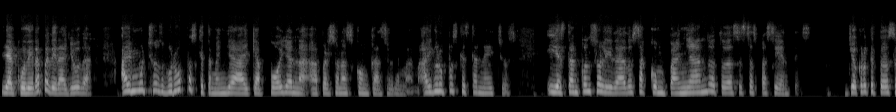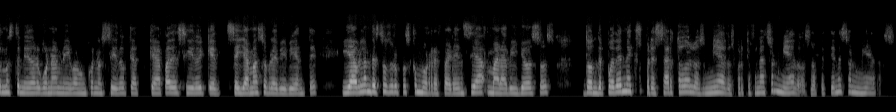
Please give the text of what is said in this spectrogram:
y acudir a pedir ayuda. Hay muchos grupos que también ya hay que apoyan a, personas con cáncer de mama. Hay grupos que están hechos y están consolidados acompañando a todas estas pacientes. Yo creo que todos hemos tenido algún amigo, algún conocido que que ha padecido y que se llama sobreviviente y hablan de estos grupos como referencia maravillosos donde pueden expresar todos los miedos, porque al final son miedos, lo que tienes son miedos.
